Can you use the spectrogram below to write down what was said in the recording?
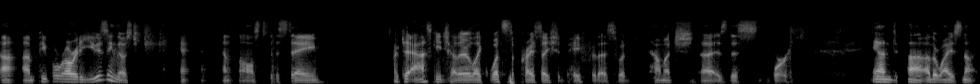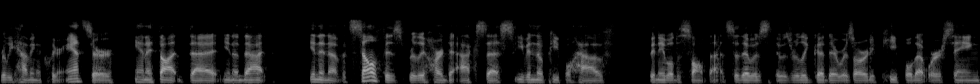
Um, people were already using those channels to say or to ask each other like, "What's the price I should pay for this? What, how much uh, is this worth?" And uh, otherwise, not really having a clear answer. And I thought that you know that in and of itself is really hard to access, even though people have been able to solve that. So that was it was really good. There was already people that were saying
